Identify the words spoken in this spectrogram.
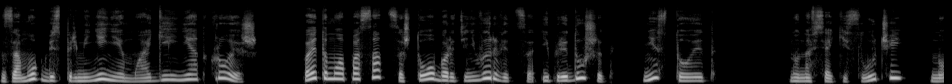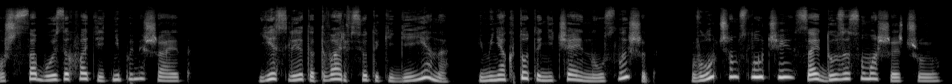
Замок без применения магии не откроешь, поэтому опасаться, что оборотень вырвется и придушит, не стоит. Но на всякий случай нож с собой захватить не помешает. Если эта тварь все-таки гиена, и меня кто-то нечаянно услышит, в лучшем случае сойду за сумасшедшую.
